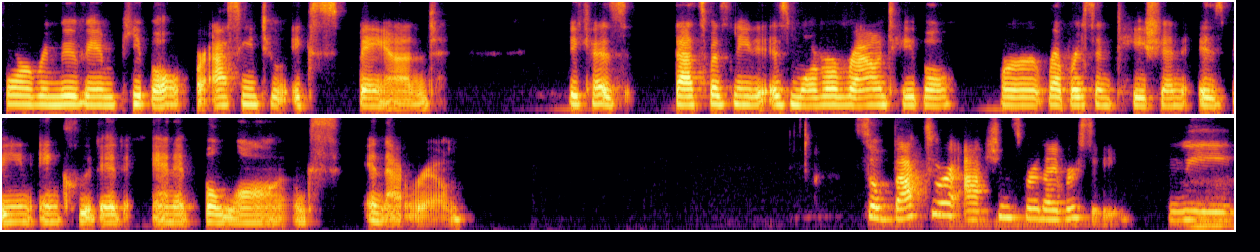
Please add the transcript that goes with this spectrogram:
for removing people, we're asking to expand because that's what's needed is more of a roundtable where representation is being included and it belongs in that room. So back to our actions for diversity. We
